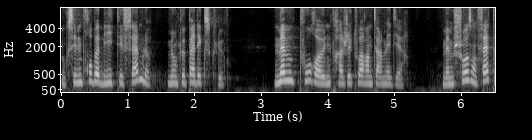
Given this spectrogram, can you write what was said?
Donc c'est une probabilité faible, mais on ne peut pas l'exclure. Même pour une trajectoire intermédiaire. Même chose, en fait,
